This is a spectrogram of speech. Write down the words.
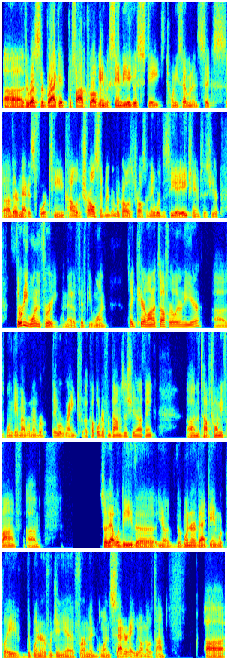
Uh, the rest of the bracket, the 5-12 game is San Diego State, 27 and 6. Uh, their net is 14. College of Charleston. I remember College of Charleston. They were the CAA champs this year. 31 and 3, a net of 51. Played Carolina tough earlier in the year. Uh, was one game I remember. They were ranked a couple different times this year, I think, uh, in the top 25. Um, so that would be the, you know, the winner of that game would play the winner of Virginia Furman on Saturday. We don't know the time. Uh,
